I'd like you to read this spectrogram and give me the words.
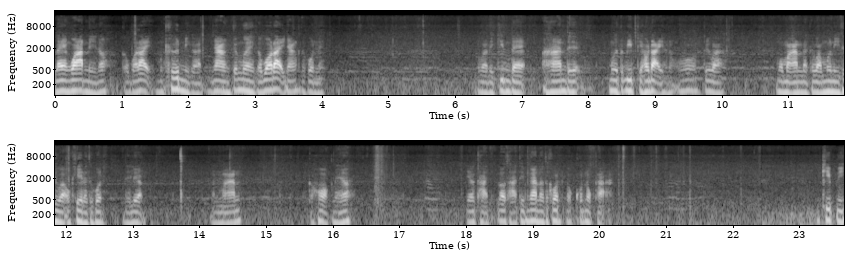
แรงว่านนี่เนาะก็บ่ได้มันขึ้นนี่ก็ย่างจนเมื่อยก็บ่ได้หยังทุกคนนี่เพราะว่าได้กินแต่อาหารแต่มือตะบิดที่เฮาได้เนาะโอ้ถือว่าบ่มานนะแต่ว่ามื้อนี้ถือว่าโอเคแล้วทุกคนได้เรื่องมันมันก็หอกเลยเนาะเดี๋ยวถ่ายเราถ่ายทีมงานนะทุกคนกับคนนกถ่าคลิปนี้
